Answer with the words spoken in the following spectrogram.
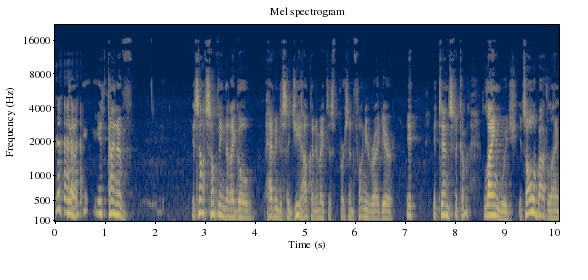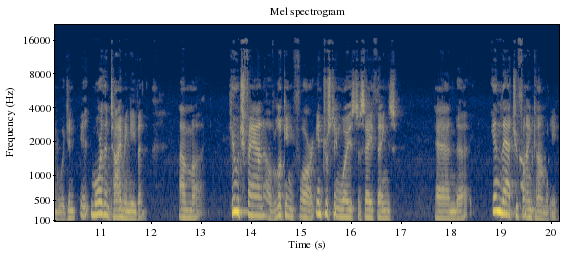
Yeah, it, it kind of it's not something that I go having to say, "Gee, how can I make this person funny right here?" It it tends to come language. It's all about language, and it, more than timing. Even I'm a huge fan of looking for interesting ways to say things, and uh, in that you find comedy.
